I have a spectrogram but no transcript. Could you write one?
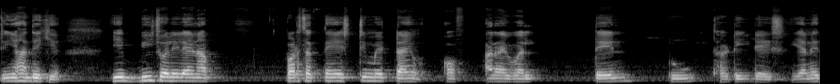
तो यहाँ देखिए, ये बीच वाली लाइन आप पढ़ सकते हैं। Estimate time of arrival ten to thirty days यानी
